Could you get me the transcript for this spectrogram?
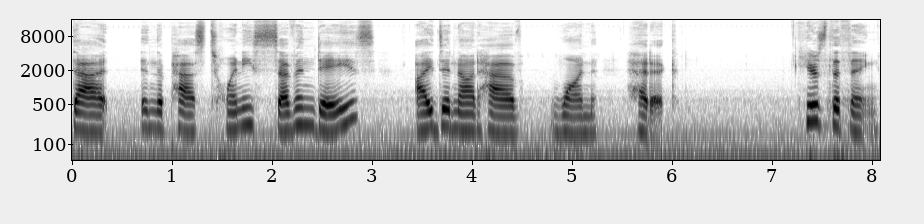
that in the past 27 days, I did not have one headache. Here's the thing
